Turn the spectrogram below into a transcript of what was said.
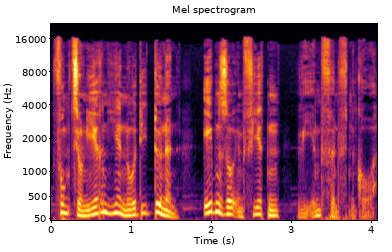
funktionieren hier nur die dünnen, ebenso im vierten wie im fünften Chor.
